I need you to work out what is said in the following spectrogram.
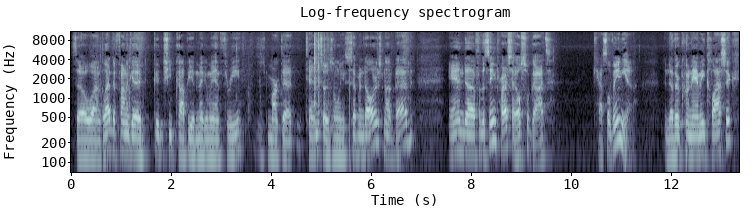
So uh, I'm glad to finally get a good cheap copy of Mega Man 3. It's marked at 10, so it's only $7, not bad. And uh, for the same price, I also got Castlevania, another Konami classic.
